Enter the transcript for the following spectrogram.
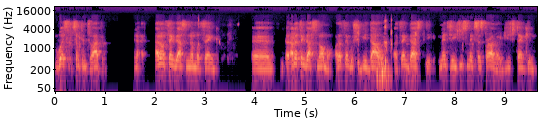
waiting for something to happen. And I, I don't think that's a normal thing. And I don't think that's normal. I don't think we should be that way. I think that's the, mentally it just makes us paranoid. You're just thinking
